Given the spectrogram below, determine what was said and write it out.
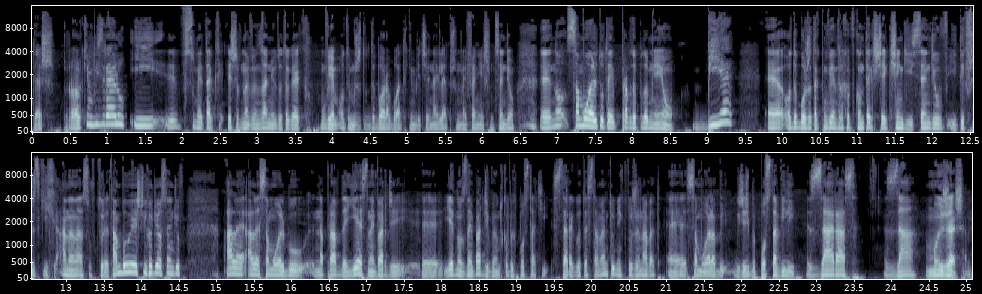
też prorokiem w Izraelu i e, w sumie tak jeszcze w nawiązaniu do tego, jak mówiłem o tym, że to Debora była takim, wiecie, najlepszym, najfajniejszym sędzią, e, no Samuel tutaj prawdopodobnie ją bije, o Deborze tak mówiłem trochę w kontekście księgi sędziów i tych wszystkich ananasów, które tam były, jeśli chodzi o sędziów, ale, ale Samuel był naprawdę, jest najbardziej, jedną z najbardziej wyjątkowych postaci Starego Testamentu. Niektórzy nawet Samuela gdzieś by postawili zaraz za Mojżeszem.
